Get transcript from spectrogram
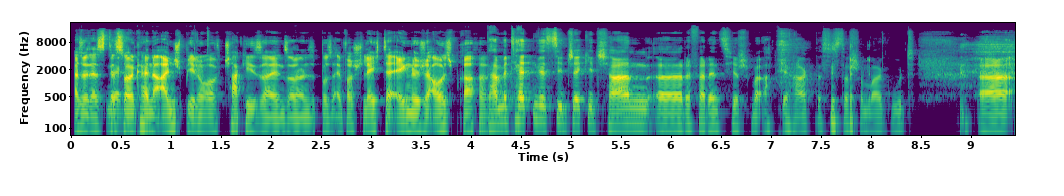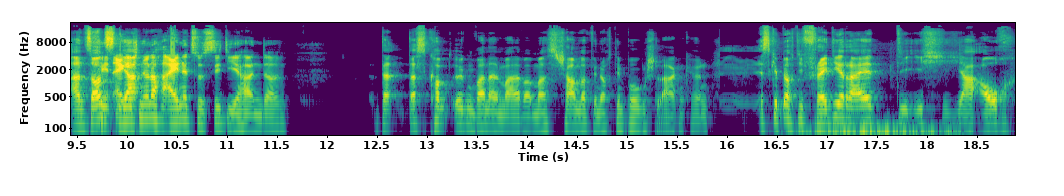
Also das, das soll keine Anspielung auf Chucky sein, sondern es ist bloß einfach schlechte englische Aussprache. Damit hätten wir jetzt die Jackie Chan-Referenz äh, hier schon mal abgehakt. Das ist doch schon mal gut. Äh, ansonsten Fehlt eigentlich ja, nur noch eine zu City Hunter da, das kommt irgendwann einmal, aber mal schauen, ob wir noch den Bogen schlagen können. Es gibt auch die Freddy-Reihe, die ich ja auch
